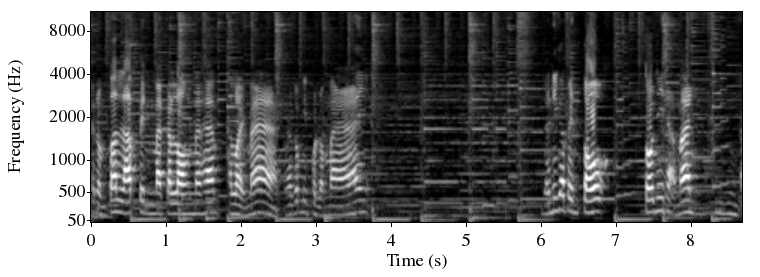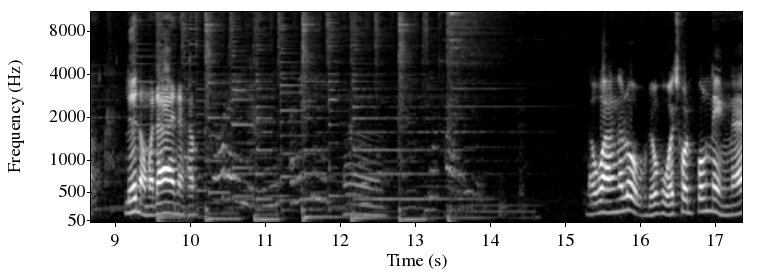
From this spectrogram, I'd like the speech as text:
ขนมต้อนรับเป็นมาการองนะครับ อร่อยมาก แล้วก็มีผลไม้ แล้วนี่ก็เป็นโต๊ะโต๊ะนี้สามารถเลื่อนออกมาได้นะครับอ่าระวังนะลูกเดี๋ยวหัวชนโป้งเหน่งนะ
